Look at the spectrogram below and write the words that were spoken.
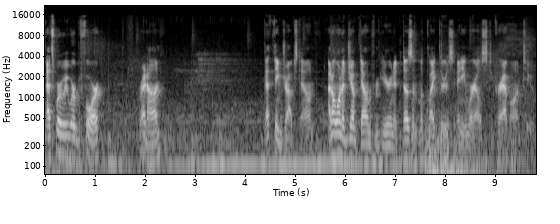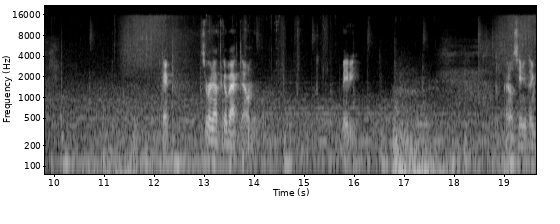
That's where we were before. Right on. That thing drops down. I don't want to jump down from here, and it doesn't look like there's anywhere else to grab onto. Okay. So we're gonna have to go back down. Maybe. I don't see anything.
